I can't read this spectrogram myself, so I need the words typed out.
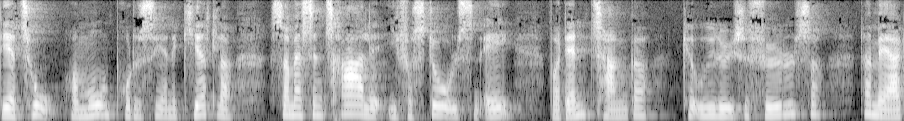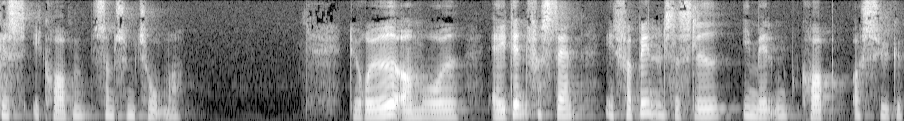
Det er to hormonproducerende kirtler, som er centrale i forståelsen af, hvordan tanker kan udløse følelser, der mærkes i kroppen som symptomer. Det røde område er i den forstand et forbindelsesled imellem krop og psyke.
